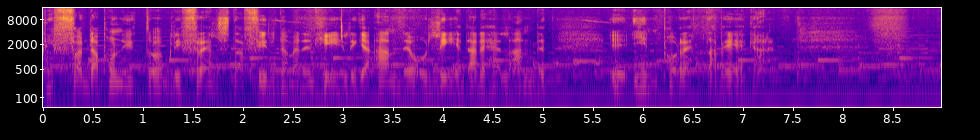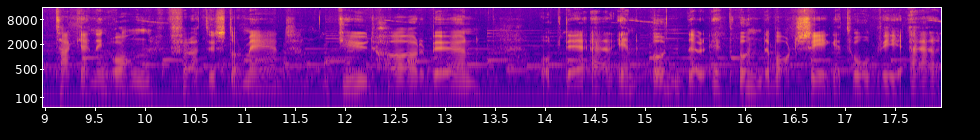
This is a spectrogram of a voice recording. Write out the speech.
bli födda på nytt och bli frälsta, fyllda med den heliga Ande och leda det här landet eh, in på rätta vägar. Tack än en gång för att du står med. Gud hör bön och det är en under, ett underbart segertåg vi är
